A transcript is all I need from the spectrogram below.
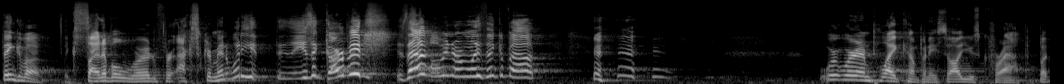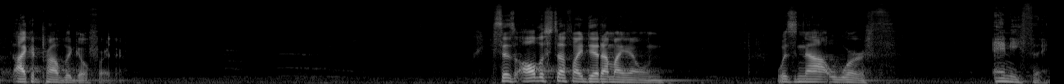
think of an excitable word for excrement, what do you is it garbage? Is that what we normally think about? we're, we're in polite company, so I'll use crap, but I could probably go further. He says, All the stuff I did on my own was not worth anything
